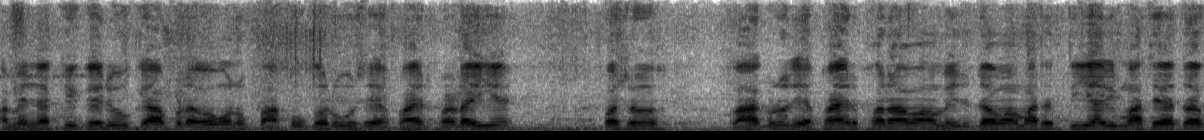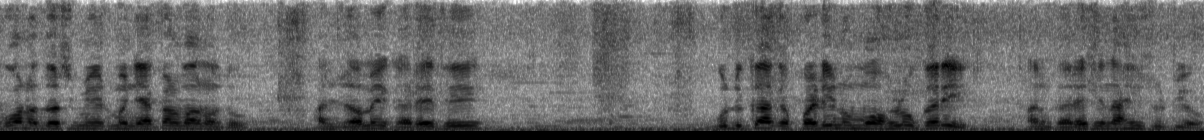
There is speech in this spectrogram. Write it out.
અમે નક્કી કર્યું કે આપણે હવાનું પાકું કરવું છે એફઆઈઆર ફરાઈએ. પછી વાગરોદ એફઆઈઆર ફરાવવા અમે જવા માટે તૈયારી માથે હતા. કોને દસ મિનિટમાં નીકળવાનું હતું? અને અમે ઘરેથી ગુડકા કે પડીનું મોહલું કરી અને ઘરેથી નાહી છૂટ્યો.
